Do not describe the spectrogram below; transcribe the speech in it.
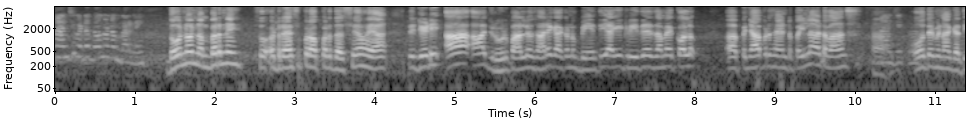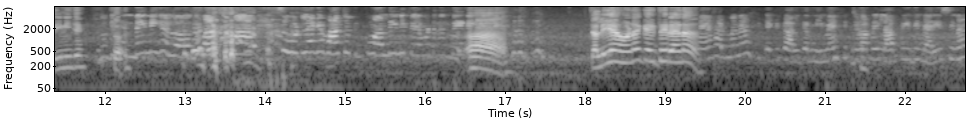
ਹਾਂਜੀ ਬੇਟਾ ਦੋਨੋਂ ਨੰਬਰ ਨੇ। ਦੋਨੋਂ ਨੰਬਰ ਨੇ ਸੋ ਐਡਰੈਸ ਪ੍ਰੋਪਰ ਦੱਸਿਆ ਹੋਇਆ। ਤੇ ਜਿਹੜੀ ਆ ਆ ਜਰੂਰ ਪਾ ਲਿਓ ਸਾਰੇ ਕਾਕਾਂ ਨੂੰ ਬੇਨਤੀ ਹੈ ਕਿ ਖਰੀਦੇ ਸਮੇਂ ਕੁੱਲ 50% ਪਹਿਲਾਂ ਐਡਵਾਂਸ ਹਾਂ ਉਹ ਤੇ ਬਿਨਾ ਗਤੀ ਨਹੀਂ ਜੇ। ਕਿਉਂਕਿ ਸੋ ਦਿੰਦੇ ਹੀ ਨਹੀਂ ਕਿ ਲੋਕ ਬਾਅਦ ਚ ਬਾਅਦ ਸੂਟ ਲੈ ਕੇ ਬਾਅਦ ਚ ਖਵਾਉਂਦੇ ਹੀ ਨਹੀਂ ਪੇਮੈਂਟ ਦਿੰਦੇ ਹੀ ਨਹੀਂ। ਹਾਂ। ਚੱਲੀਏ ਹੁਣ ਕਿ ਇੱਥੇ ਹੀ ਰਹਿਣਾ? ਮੈਂ ਹਰਮਨ ਇੱਕ ਗੱਲ ਕਰਨੀ ਮੈਂ। ਜਦੋਂ ਆਪਣੀ ਲਵਪ੍ਰੀਤ ਦੀ ਮੈਰਿਜ ਸੀ ਨਾ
